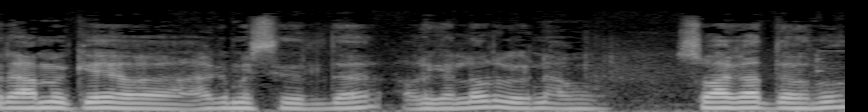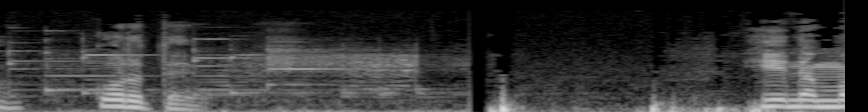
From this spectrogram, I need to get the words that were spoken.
ಗ್ರಾಮಕ್ಕೆ ಆಗಮಿಸಿದ ಅವರಿಗೆಲ್ಲರೂ ನಾವು ಸ್ವಾಗತವನ್ನು ಕೋರುತ್ತೇವೆ. ಈ ನಮ್ಮ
